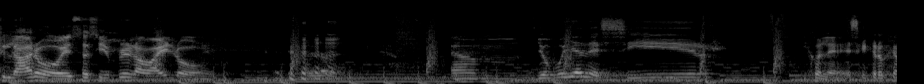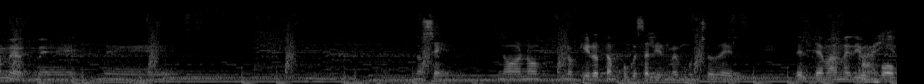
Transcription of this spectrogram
claro, esa siempre la bailo. Um, yo voy a decir. Híjole, es que creo que me- No sé. No, no, no quiero tampoco salirme mucho del, del tema medio Ay. pop.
